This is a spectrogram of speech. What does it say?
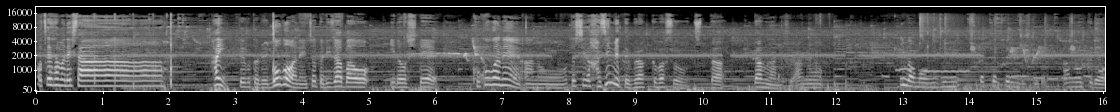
お疲れ様でした。はいということで午後はねちょっとリザーバーを移動してここがねあの私が初めてブラックバスを釣ったダムなんですよ。あの今もう水に浸かっちゃってるんですけどあの奥で。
